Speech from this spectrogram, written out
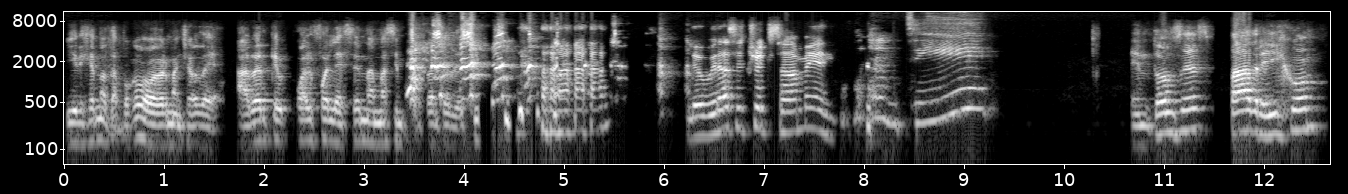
Y dije, no, tampoco voy a haber manchado de a ver qué, cuál fue la escena más importante de sí. Le hubieras hecho examen. Sí. Entonces, padre e hijo,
